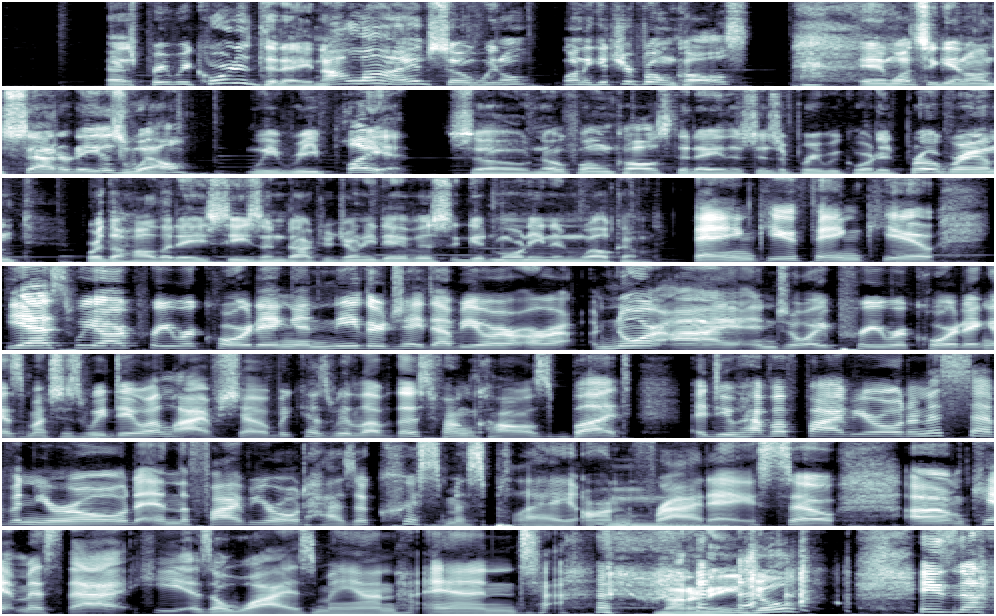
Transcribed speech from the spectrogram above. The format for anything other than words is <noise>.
as pre recorded today, not live. So we don't want to get your phone calls. And once again, on Saturday as well, we replay it. So no phone calls today. This is a pre recorded program for the holiday season. Dr. Joni Davis, good morning and welcome. Thank you, thank you. Yes, we are pre-recording, and neither JW or, or nor I enjoy pre-recording as much as we do a live show because we love those phone calls. But I do have a five-year-old and a seven-year-old, and the five-year-old has a Christmas play on mm. Friday, so um, can't miss that. He is a wise man, and not an angel. <laughs> he's not.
